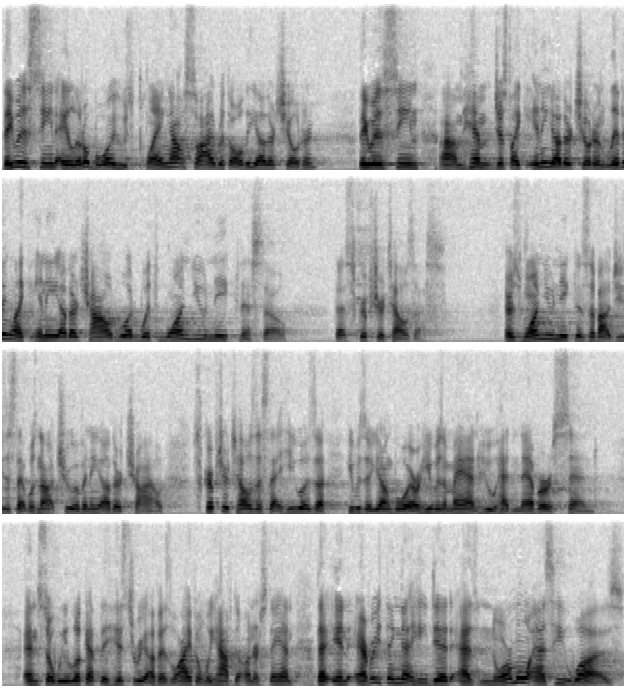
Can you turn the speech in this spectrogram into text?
They would have seen a little boy who's playing outside with all the other children. They would have seen um, him just like any other children, living like any other child would, with one uniqueness, though, that Scripture tells us. There's one uniqueness about Jesus that was not true of any other child. Scripture tells us that he was a, he was a young boy or he was a man who had never sinned. And so we look at the history of his life and we have to understand that in everything that he did, as normal as he was,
